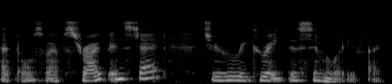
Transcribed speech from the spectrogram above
that also have stripe instead to recreate the similar effect.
